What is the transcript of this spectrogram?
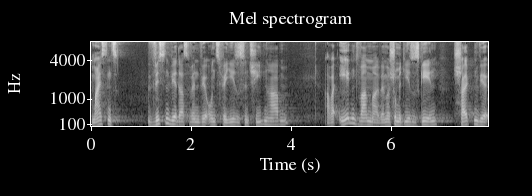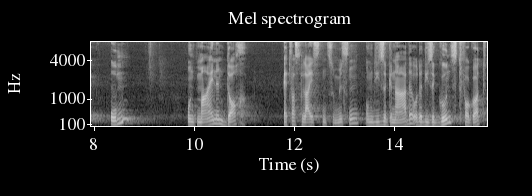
meistens wissen wir das, wenn wir uns für Jesus entschieden haben, aber irgendwann mal, wenn wir schon mit Jesus gehen, schalten wir um und meinen doch etwas leisten zu müssen, um diese Gnade oder diese Gunst vor Gott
